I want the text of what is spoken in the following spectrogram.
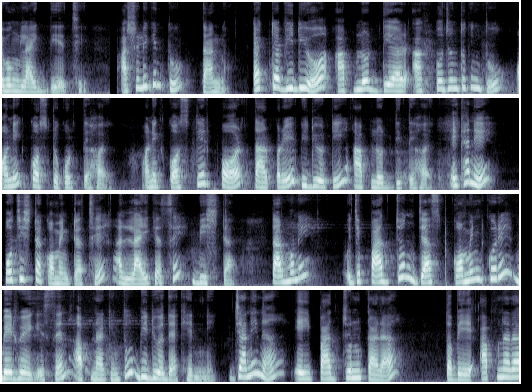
এবং লাইক দিয়েছি। আসলে কিন্তু তা না। একটা ভিডিও আপলোড দেওয়ার আগ পর্যন্ত কিন্তু অনেক কষ্ট করতে হয়। অনেক কষ্টের পর তারপরে ভিডিওটি আপলোড দিতে হয়। এখানে পঁচিশটা কমেন্ট আছে আর লাইক আছে বিশটা। তার মানে ওই যে পাঁচজন জাস্ট কমেন্ট করে বের হয়ে গেছেন, আপনারা কিন্তু ভিডিও দেখেননি। জানি না এই পাঁচজন কারা, তবে আপনারা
